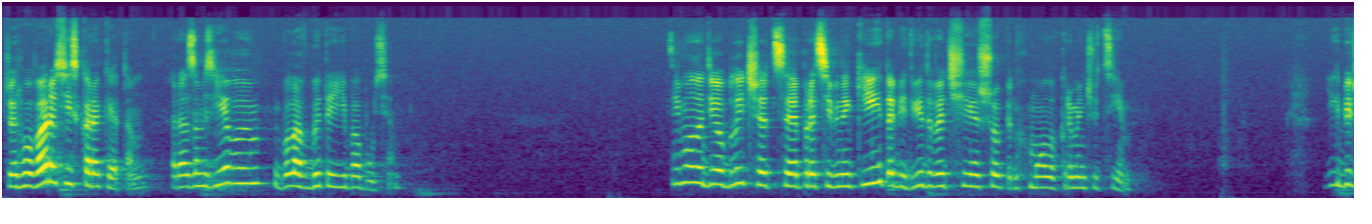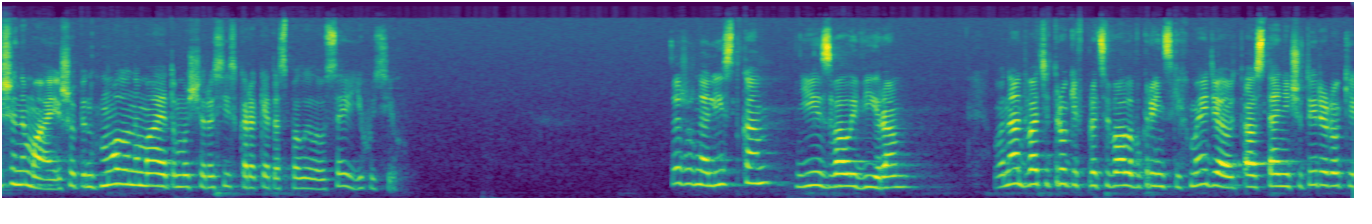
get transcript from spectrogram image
Чергова російська ракета. Разом з Євою була вбита її бабуся. Ці молоді обличчя це працівники та відвідувачі шопінг-молу в Кременчуці. Їх більше немає, і шопінг-молу немає, тому що російська ракета спалила усе і їх усіх. Це журналістка, її звали Віра. Вона 20 років працювала в українських медіа, а останні 4 роки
